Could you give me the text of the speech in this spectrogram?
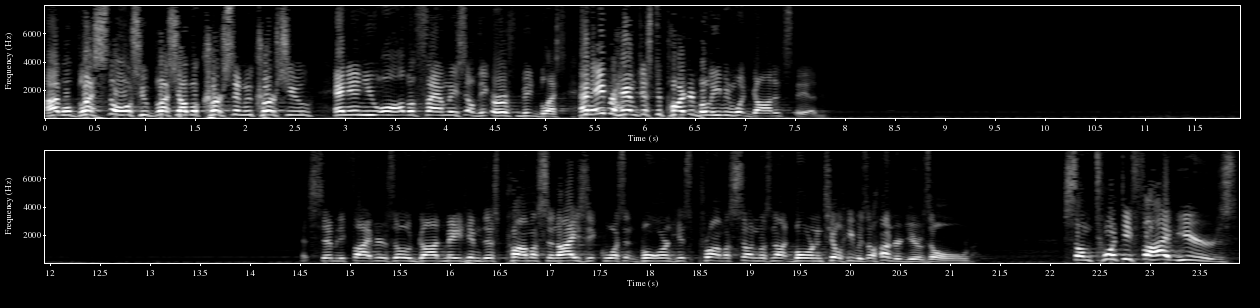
I will bless those who bless you. I will curse them who curse you. And in you all the families of the earth be blessed. And Abraham just departed believing what God had said. At 75 years old, God made him this promise and Isaac wasn't born. His promised son was not born until he was 100 years old. Some 25 years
